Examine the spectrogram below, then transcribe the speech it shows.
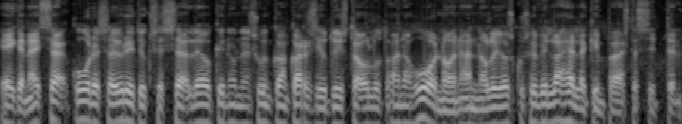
Eikä näissä kuudessa yrityksessä Leo Kinnunen suinkaan karsiutuista ollut aina huonoin. Hän oli joskus hyvin lähelläkin päästä sitten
